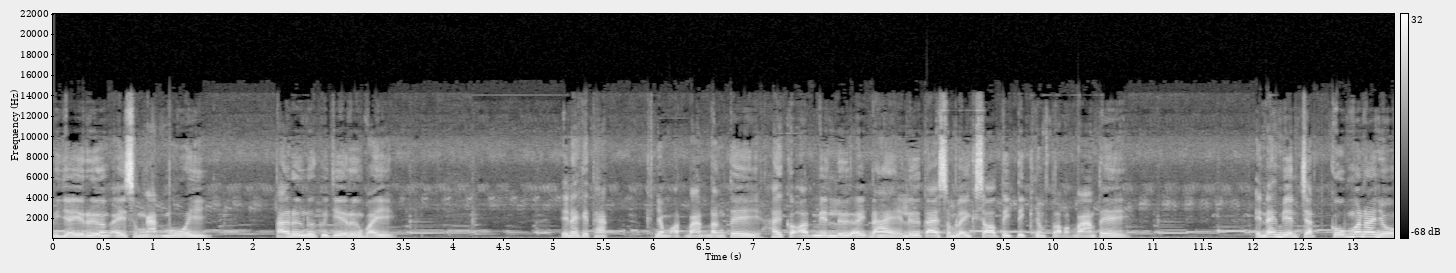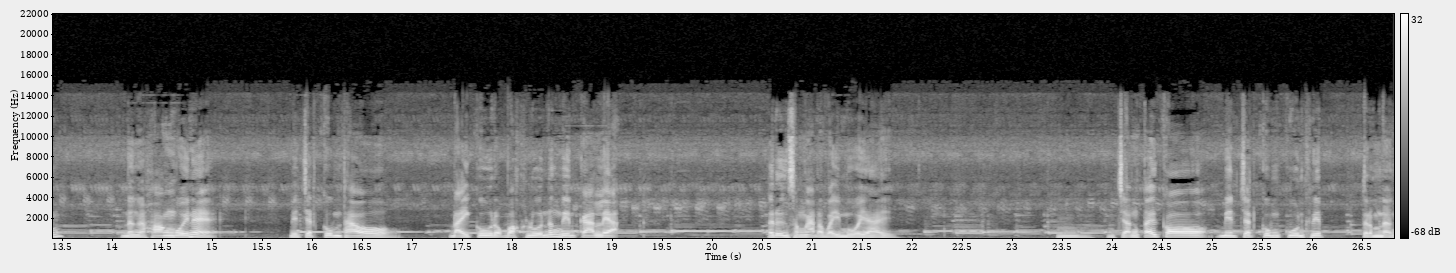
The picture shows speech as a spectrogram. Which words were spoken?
និយាយរឿងអីសម្ងាត់មួយតើរឿងនោះគឺជារឿងអ្វីឯនេះគេថាខ្ញុំអត់បានដឹងទេហើយក៏អត់មានលឺអីដែរលឺតែសំឡេងខ្យល់តិចតិចខ្ញុំស្ដាប់អត់បានទេឯនេះមានចិត្តគុំណាញោមនឹងហងមួយនេះ មានចិត្តគុំថាអូដៃគូរបស់ខ្លួននឹងមានការលាក់រឿងសម្ងាត់អ្វីមួយហើយអញ្ចឹងទៅក៏មានចិត្តគុំគួនគ្នាត្រឹមហ្នឹង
